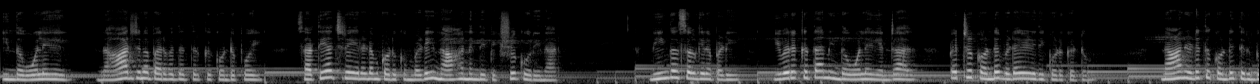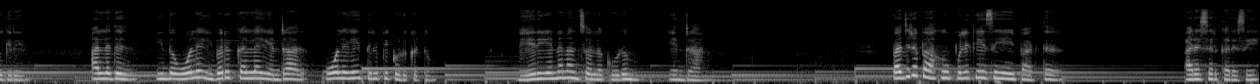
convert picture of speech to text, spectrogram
இந்த ஓலையை நார்ஜுன பர்வதத்திற்கு கொண்டு போய் சத்யாச்சிரேயரிடம் கொடுக்கும்படி நாகநந்தி பிக்ஷு கூறினார். நீங்கள் சொல்கிறபடி இவருக்குத்தான் இந்த ஓலை என்றால் பெற்றுக்கொண்டு விடை எழுதி கொடுக்கட்டும். நான் எடுத்துக்கொண்டு திரும்புகிறேன். அல்லது இந்த ஓலை இவருக்கல்ல என்றால் ஓலையை திருப்பிக் கொடுக்கட்டும். வேறு என்ன நான் சொல்லக்கூடும்? என்றான். வஜ்ரபாகு புலிகேசியை பார்த்து அரசர்க்கரசே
